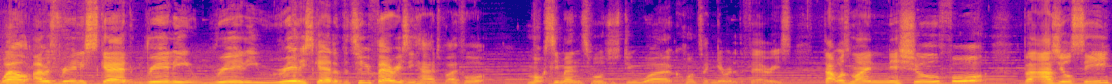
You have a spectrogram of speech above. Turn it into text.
well, I was really scared, really, really, really scared of the two fairies he had, but I thought Moxie Mence will just do work once I can get rid of the fairies. That was my initial thought, but as you'll see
